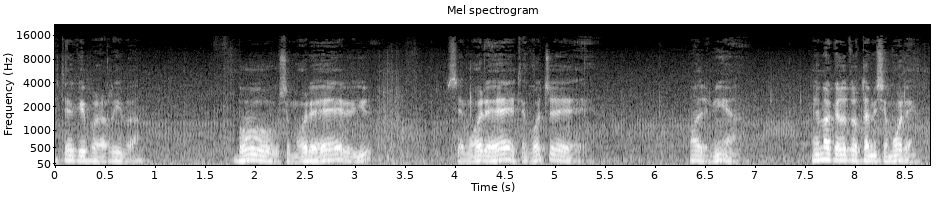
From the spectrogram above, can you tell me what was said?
Este que por arriba. ¡Oh! Se muere, ¿eh? Se muere, ¿eh? Este coche... Madre mía. Menos mal que el otro también se muere.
